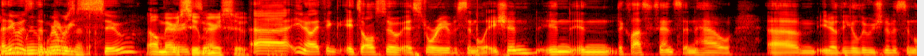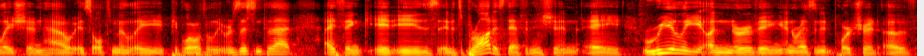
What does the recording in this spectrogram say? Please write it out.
I think it was Where- the where Mary was that? Sue. Oh, Mary Sue, Mary Sue. Uh, you know, I think it's also a story of assimilation in in the classic sense, and how um, you know the illusion of assimilation, how it's ultimately people are ultimately resistant to that. I think it is, in its broadest definition, a really unnerving and resonant portrait of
